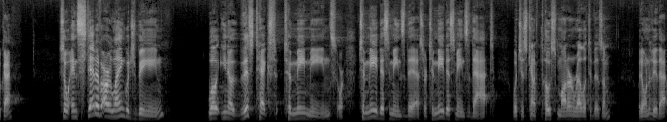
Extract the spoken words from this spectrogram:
Okay? So instead of our language being, well, you know, this text to me means, or to me this means this, or to me this means that, which is kind of postmodern relativism. We don't want to do that.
